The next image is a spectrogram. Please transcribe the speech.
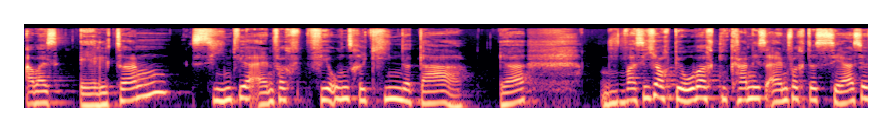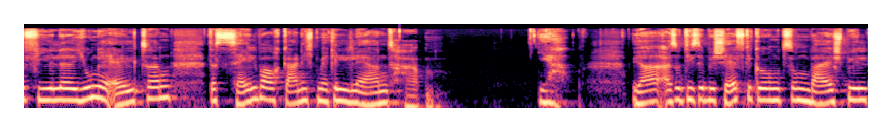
Aber als Eltern sind wir einfach für unsere Kinder da. Ja, was ich auch beobachten kann, ist einfach, dass sehr, sehr viele junge Eltern das selber auch gar nicht mehr gelernt haben. Ja. Ja, also diese Beschäftigung zum Beispiel,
